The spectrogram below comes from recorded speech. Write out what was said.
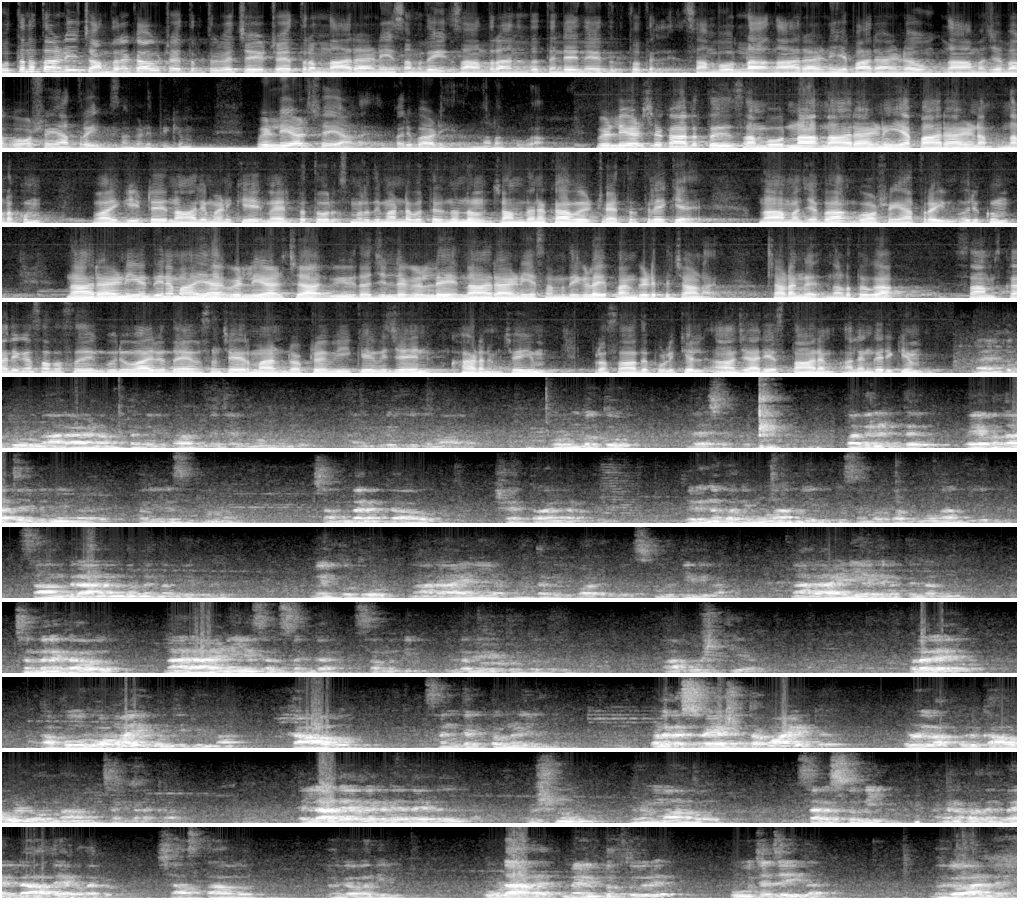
പുത്തനത്താണി ചന്ദനക്കാവ് ക്ഷേത്രത്തിൽ വെച്ച് ക്ഷേത്രം നാരായണീയ സമിതി സാന്ദ്രാനന്ദത്തിന്റെ നേതൃത്വത്തിൽ സമ്പൂർണ നാരായണീയ പാരായണവും നാമജപ ഘോഷയാത്രയും സംഘടിപ്പിക്കും. വെള്ളിയാഴ്ചയാണ് പരിപാടി നടക്കുക. വെള്ളിയാഴ്ച കാലത്ത് സമ്പൂർണ നാരായണീയ പാരായണം നടക്കും. വൈകിട്ട് നാല് മണിക്ക് മേൽപ്പത്തൂർ സ്മൃതി മണ്ഡപത്തിൽ നിന്നും ചന്ദനക്കാവ് ക്ഷേത്രത്തിലേക്ക് നാമജപ ഘോഷയാത്രയും ഒരുക്കും. നാരായണീയ ദിനമായ വെള്ളിയാഴ്ച വിവിധ ജില്ലകളിലെ നാരായണീയ സമിതികളെ പങ്കെടുപ്പിച്ചാണ് ചടങ്ങ് നടത്തുക. സാംസ്കാരിക സദസ്സ് Guruvayur Devaswom chairman doctor V K Vijayan ഉദ്ഘാടനം ചെയ്യും. പ്രസാദ് പുളിക്കൽ ആചാര്യ സ്ഥാനം അലങ്കരിക്കും. ദേശത്ത് ചന്ദനക്കാവ് ക്ഷേത്രാങ്കണത്തിൽ വരുന്ന പതിമൂന്നാം തീയതി ഡിസംബർ പതിമൂന്നാം തീയതി സാന്ദ്രാനന്ദം എന്ന പേരിൽ മേൽപ്പത്തൂർ നാരായണീയ ഭട്ടതിരിപ്പാടിന്റെ സ്മൃതി ദിനം നാരായണീയ ദിനത്തിന്റെ അന്ന് ചന്ദനക്കാവ് നാരായണീയ സത്സംഗ സമിതി ഇവിടെ നേതൃത്വത്തിൽ ആഘോഷിക്കുകയാണ്. വളരെ അപൂർവമായി അപൂർവമായിക്കൊണ്ടിരിക്കുന്ന കാവ് സങ്കല്പങ്ങളിൽ വളരെ ശ്രേഷ്ഠമായിട്ട് ഉള്ള ഒരു കാവുകളിൽ ഒന്നാണ് ചന്ദനക്കാവ് എല്ലാ ദേവതകളെ അതായത് വിഷ്ണു ബ്രഹ്മാവ് സരസ്വതി അങ്ങനെ പറഞ്ഞിട്ടുള്ള എല്ലാ ദേവതകളും ശാസ്താവ് ഭഗവതി കൂടാതെ മേൽപ്പത്തൂര് പൂജ ചെയ്ത ഭഗവാന്റെ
